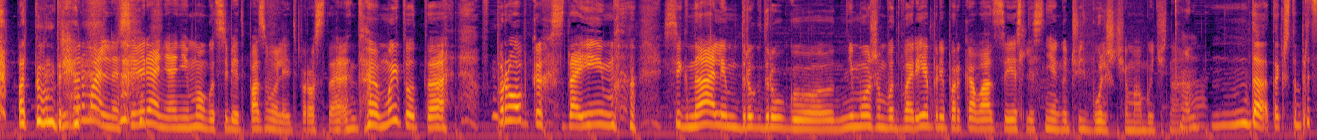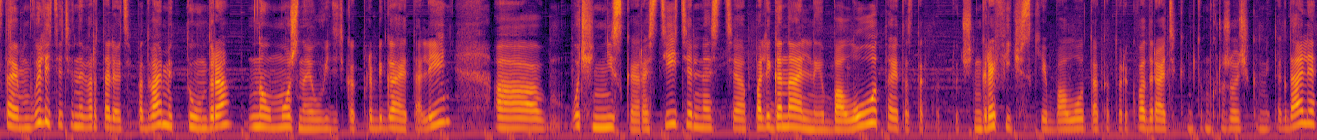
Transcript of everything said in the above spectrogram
по тундре. нормально, северяне, они могут себе это позволить просто. Мы тут а, в пробках стоим, сигналим друг другу, не можем во дворе припарковаться, если снега чуть больше, чем обычно. М, Да, так что представим, вы летите на вертолете, под вами тундра, ну, можно и увидеть, как пробегает олень, а, очень низкая растительность, а, полигональные болота, это так вот очень графические болота, которые квадратиками, там, кружочками и так далее.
